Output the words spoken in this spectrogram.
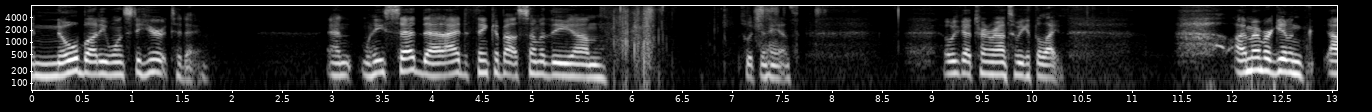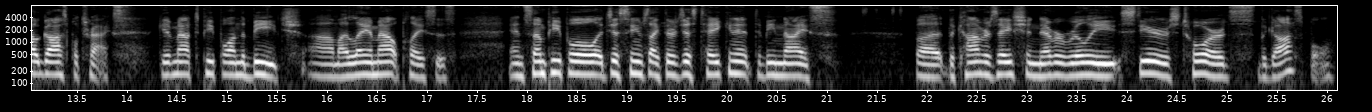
and nobody wants to hear it today. And when he said that, I had to think about some of the. Um, switching hands. Always got to turn around until we get the light. I remember giving out gospel tracts, give them out to people on the beach. Um, I lay them out places, and some people it just seems like they're just taking it to be nice, but the conversation never really steers towards the gospel.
